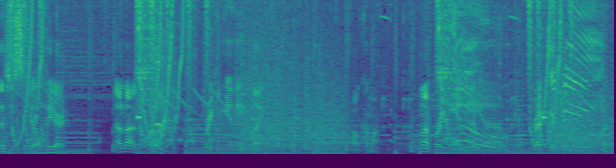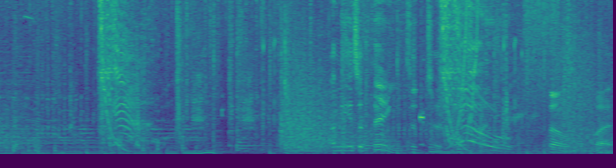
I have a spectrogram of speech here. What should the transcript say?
There's a skill here. I'm not, I'm not breaking any, like, oh, come on. I'm not breaking any, uh, records, mean, it's a thing to, to So, but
